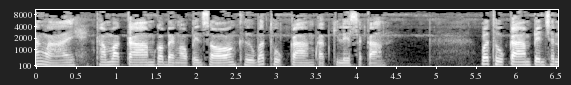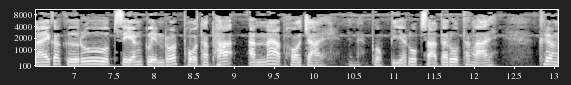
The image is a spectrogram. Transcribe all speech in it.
ทั้งหลายคำว่ากามก็แบ่งออกเป็นสองคือวัตถุกามกับกิเลสกาม วัตถุกามเป็นไนก็คือรูปเสียงกลิ่นรสโพธพะอันน่าพอใจพวกปียรูปสาตรูปทั้งหลาย เครื่อง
